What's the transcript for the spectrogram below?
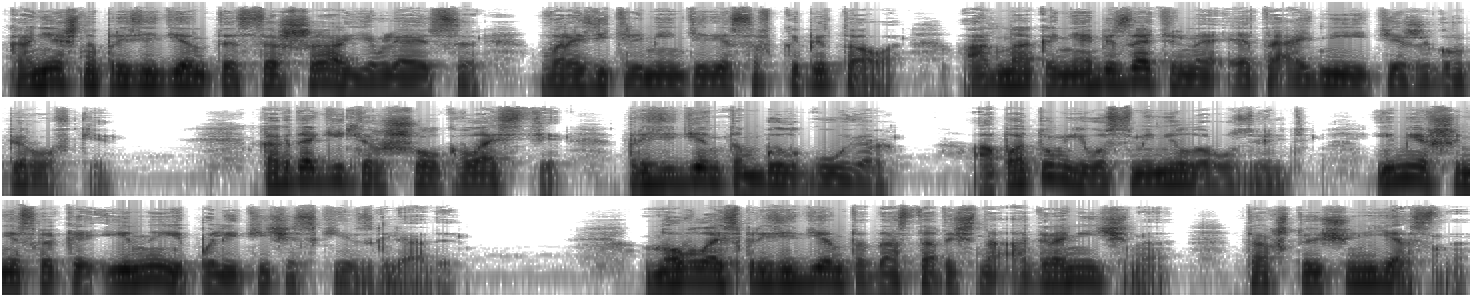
Конечно, президенты США являются выразителями интересов капитала, однако не обязательно это одни и те же группировки. Когда Гитлер шел к власти, президентом был Гувер, а потом его сменил Рузвельт, имевший несколько иные политические взгляды. Но власть президента достаточно ограничена, так что еще не ясно,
